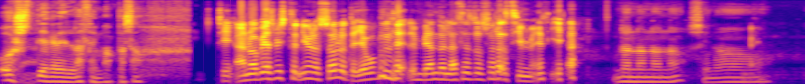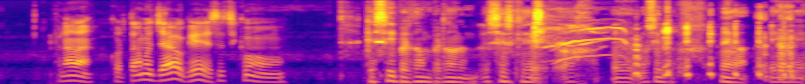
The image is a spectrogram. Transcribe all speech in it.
Hostia, qué enlace me has pasado. Sí. Ah, no habías visto ni uno solo. Te llevo enviando enlaces dos horas y media. No, no, no, no. Si no. Pues nada, ¿cortamos ya o qué? Es así como. Que sí, perdón, perdón. Si es que. ah, eh, lo siento. Venga. Eh...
